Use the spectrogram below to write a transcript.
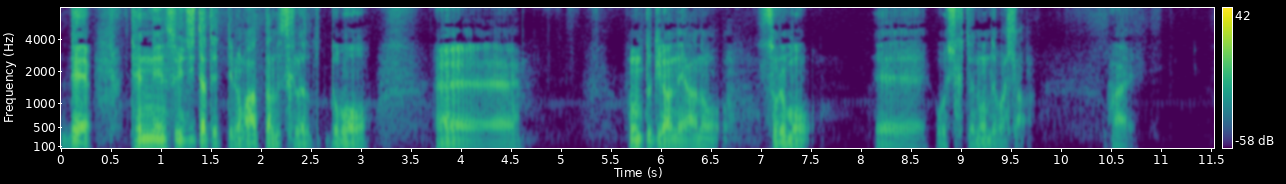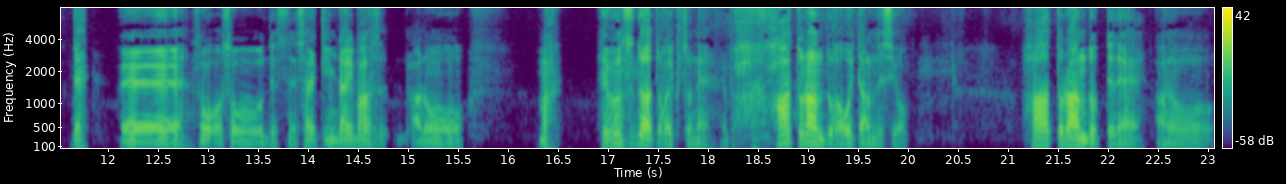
で、天然水仕立てっていうのがあったんですけれども、えー、その時はね、あの、それも、えー、美味しくて飲んでました。はい。で、えー、そう、そうですね、最近ライブハウス、あのー、まヘブンスドアとか行くとね、やっぱハートランドが置いてあるんですよ。ハートランドってね、あの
